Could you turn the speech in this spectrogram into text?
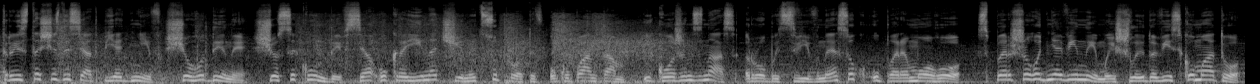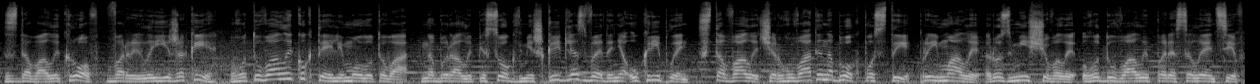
365 днів, щогодини, щосекунди вся Україна чинить супротив окупантам. І кожен з нас робить свій внесок у перемогу. З першого дня війни ми йшли до військомату, здавали кров, варили їжаки, готували коктейлі Молотова, набирали пісок в мішки для зведення укріплень, ставали чергувати на блокпости, приймали, розміщували, годували переселенців.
